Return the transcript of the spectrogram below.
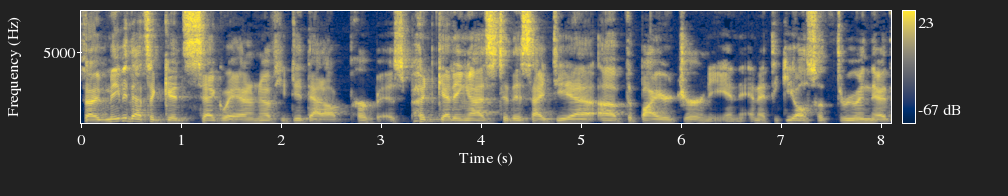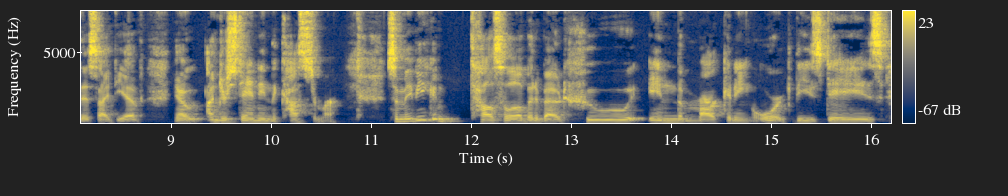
So maybe that's a good segue. I don't know if you did that on purpose, but getting us to this idea of the buyer journey, and and I think you also threw in there this idea of you know understanding the customer. So maybe you can tell us a little bit about who in the marketing org these days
